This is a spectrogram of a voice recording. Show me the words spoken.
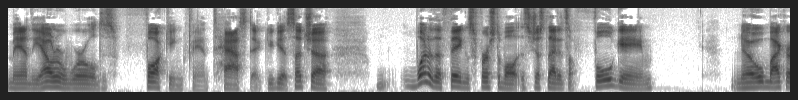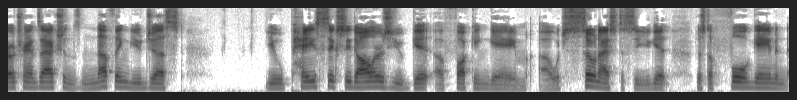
man, The Outer Worlds is fucking fantastic. You get such a one of the things first of all is just that it's a full game. No microtransactions, nothing. You just you pay $60, you get a fucking game, uh, which is so nice to see. You get just a full game, and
